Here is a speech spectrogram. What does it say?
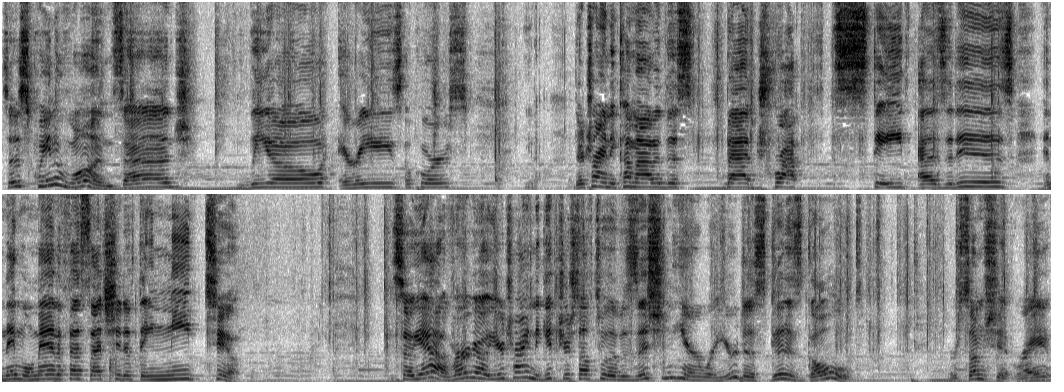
So this Queen of Wands, Sag, Leo, Aries, of course. You know, they're trying to come out of this bad trap state as it is, and they will manifest that shit if they need to. So yeah, Virgo, you're trying to get yourself to a position here where you're just good as gold. Or some shit, right?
